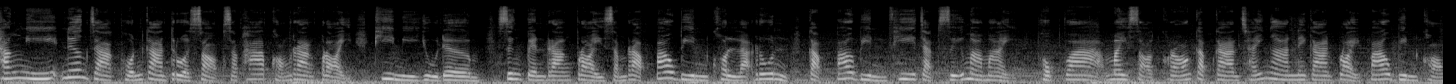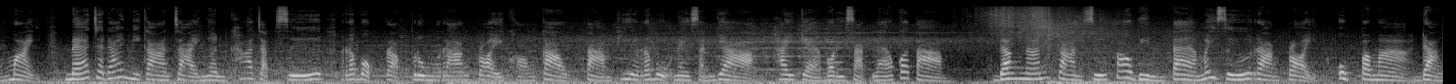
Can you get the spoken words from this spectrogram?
ทั้งนี้เนื่องจากผลการตรวจสอบสภาพของรางปล่อยที่มีอยู่เดิม ซึ่งเป็นรางปล่อยสำหรับเป้าบินคนละรุ่นกับเป้าบินที่จัดซื้อมาใหม่ พบว่าไม่สอดคล้องกับการใช้งานในการปล่อยเป้าบินของใหม่ แม้จะได้มีการจ่ายเงินค่าจัดซื้อ ระบบปรับปรุงรางปล่อยของเก่า ตามที่ระบุในสัญญา ให้แก่บริษัทแล้วก็ตาม ดังนั้นการซื้อเป้าบินแต่ไม่ซื้อรางปล่อย อุปมา ดัง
